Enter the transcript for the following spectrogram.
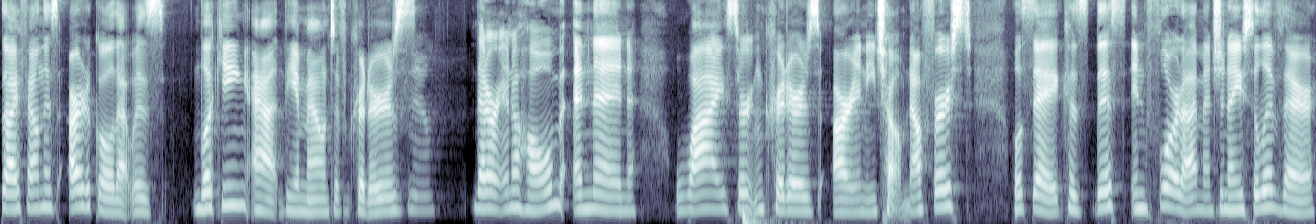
So I found this article that was looking at the amount of critters No. that are in a home and then why certain critters are in each home. Now, first, we'll say, because this in Florida, I mentioned I used to live there,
